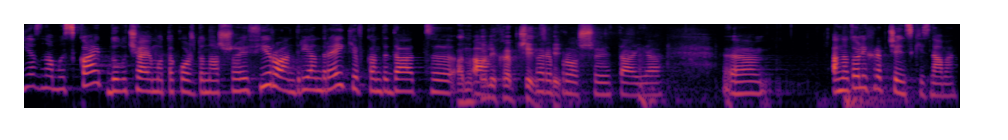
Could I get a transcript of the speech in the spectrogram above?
Є з нами скайп. Долучаємо також до нашого ефіру. Андрій Андрейків, кандидат е, Анатолій а, Храпчинський. Перепрошую, та я. Е, Анатолій Храпчинський з нами,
